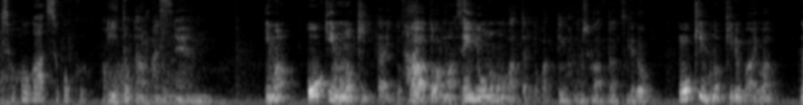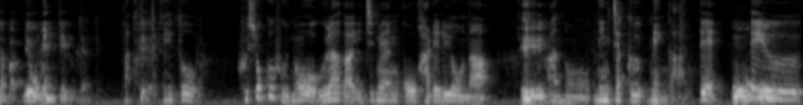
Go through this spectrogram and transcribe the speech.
そこがすごくいいと思います。ね。うん。今大きいものを切ったりとか、はい。あとはまあ専用のものがあったりとかっていう話があったんですけど、大きいものを切る場合はなんか両面テープみたいなのつけたりするえっ、と不織布の裏が一面こう貼れるようなへえ。あの粘着面があってっていう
